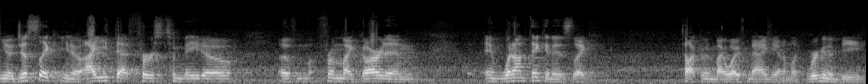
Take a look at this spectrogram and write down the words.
You know, just like you know, I eat that first tomato of from my garden, and what I'm thinking is like talking to my wife Maggie, and I'm like, we're going to be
